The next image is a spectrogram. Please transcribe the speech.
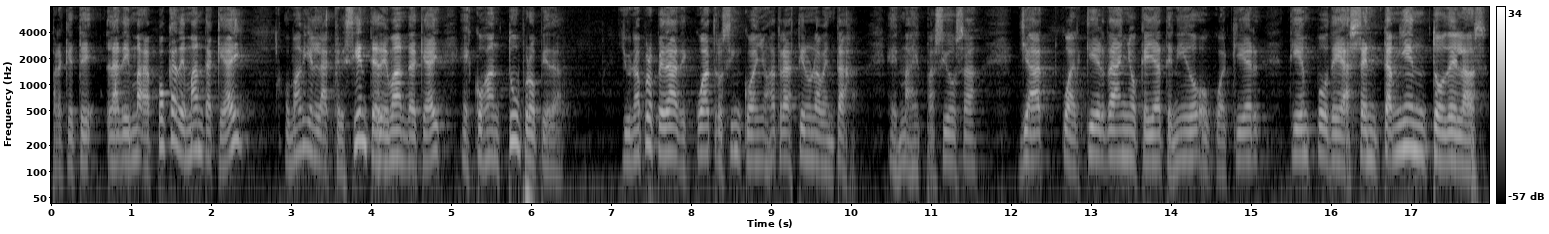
para que te, la, poca demanda que hay, o más bien la creciente demanda que hay, escojan tu propiedad. Y una propiedad de 4 o 5 años atrás tiene una ventaja, es más espaciosa, ya cualquier daño que haya tenido o cualquier tiempo de asentamiento de las,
